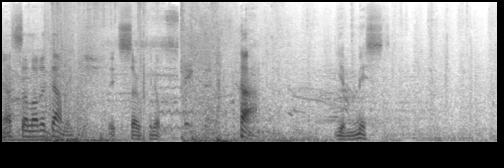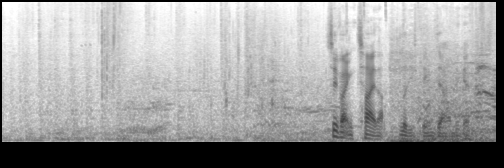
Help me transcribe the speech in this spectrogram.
That's a lot of damage. It's soaking up. Ha! You missed. See if I can tie that bloody thing down again.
